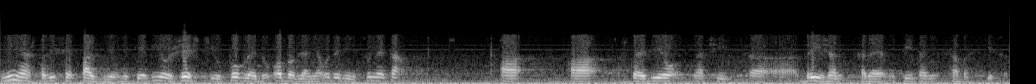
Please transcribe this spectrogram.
nije što više pazio, niti je bio žešći u pogledu obavljanja određenih sunneta, a, a što je bio znači, a, brižan kada je u pitanju sabarski sud.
